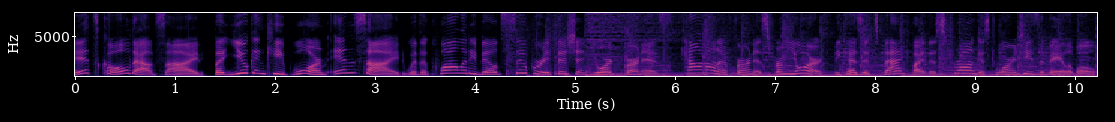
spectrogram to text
It's cold outside, but you can keep warm inside with a quality built, super efficient York furnace. Count on a furnace from York because it's backed by the strongest warranties available.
